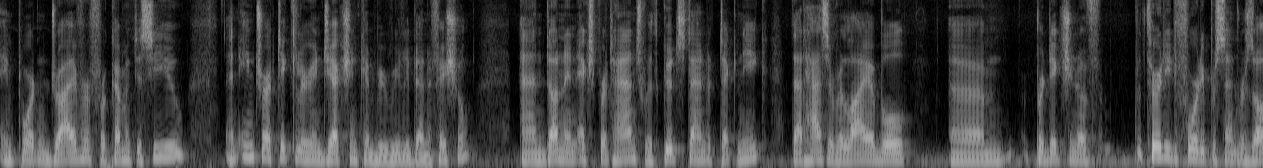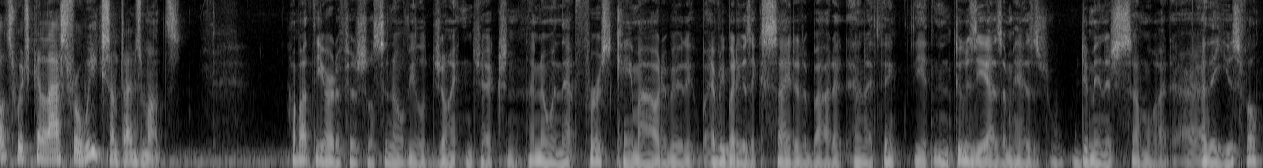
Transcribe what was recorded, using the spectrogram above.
important driver for coming to see you, an intra-articular injection can be really beneficial and done in expert hands with good standard technique that has a reliable um, prediction of 30 to 40% results, which can last for weeks, sometimes months. How about the artificial synovial joint injection? I know when that first came out, everybody, was excited about it, and I think the enthusiasm has diminished somewhat. Are, are they useful?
